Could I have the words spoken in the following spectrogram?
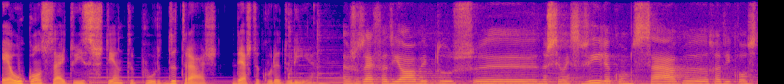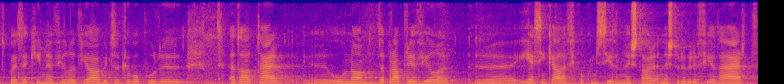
É o conceito existente por detrás desta curadoria. A Josefa de Óbitos eh, nasceu em Sevilha, como se sabe, radicou-se depois aqui na Vila de Óbitos, acabou por eh, adotar eh, o nome da própria vila eh, e é assim que ela ficou conhecida na, história, na historiografia da arte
